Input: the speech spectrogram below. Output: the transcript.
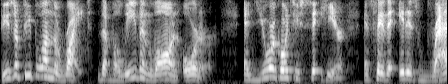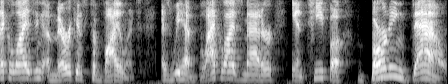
These are people on the right that believe in law and order. And you are going to sit here and say that it is radicalizing Americans to violence as we have Black Lives Matter, Antifa burning down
